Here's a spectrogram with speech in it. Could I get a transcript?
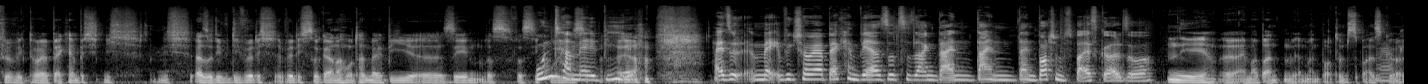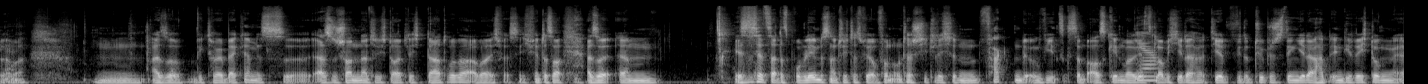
für Victoria Beckham bin ich nicht, nicht also die, die würde ich, würde ich sogar noch unter Mel B äh, sehen, was, was Unter cool Mel B? Ja. Also Victoria Beckham wäre sozusagen dein, dein, dein Bottom Spice Girl so. Nee, äh, einmal Banden wäre mein Bottom Spice Girl, okay. aber hm, also Victoria Beckham ist äh, also schon natürlich deutlich darüber, aber ich weiß nicht, ich finde das auch, also ähm, es ist jetzt das Problem ist natürlich, dass wir von unterschiedlichen Fakten irgendwie insgesamt ausgehen, weil ja. jetzt glaube ich jeder hat hier wieder typisches Ding, jeder hat in die Richtung äh,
